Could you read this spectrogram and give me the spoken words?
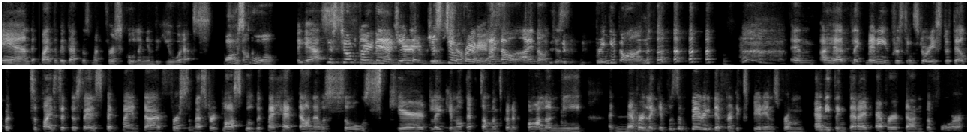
And by the way, that was my first schooling in the US. Law you know. school. Yes. Just jump right in, just, just, jump, jump right, in. I know, I know. Just bring it on. and I have like many interesting stories to tell, but suffice it to say, I spent my entire first semester at law school with my head down. I was so scared, like, you know, that someone's going to call on me. I never like it was a very different experience from anything that I'd ever done before.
